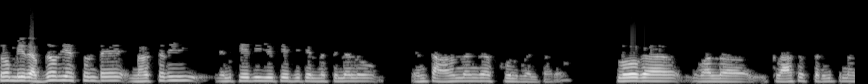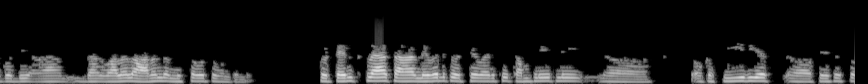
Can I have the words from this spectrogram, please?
సో మీరు అబ్జర్వ్ చేస్తుంటే నర్సరీ ఎల్కేజీ యూకేజీకి వెళ్ళిన పిల్లలు ఎంత ఆనందంగా స్కూల్కి వెళ్తారో స్లోగా వాళ్ళ క్లాసెస్ పెరుగుతున్న కొద్దీ వాళ్ళలో ఆనందం మిస్ అవుతూ ఉంటుంది. సో టెన్త్ క్లాస్ ఆ లెవెల్కి వచ్చే వరకు కంప్లీట్లీ ఒక సీరియస్ ఫేసెస్తో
